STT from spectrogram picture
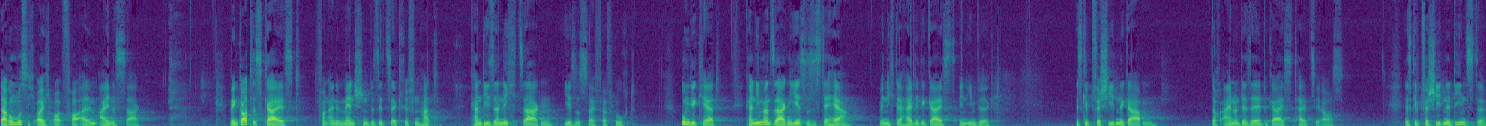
Darum muss ich euch vor allem eines sagen. Wenn Gottes Geist von einem Menschen Besitz ergriffen hat, kann dieser nicht sagen, Jesus sei verflucht. Umgekehrt kann niemand sagen, Jesus ist der Herr, wenn nicht der Heilige Geist in ihm wirkt. Es gibt verschiedene Gaben, doch ein und derselbe Geist teilt sie aus. Es gibt verschiedene Dienste,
